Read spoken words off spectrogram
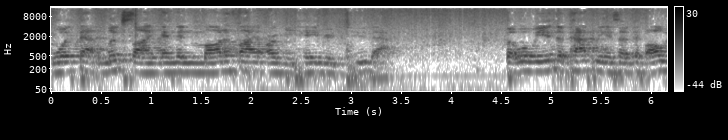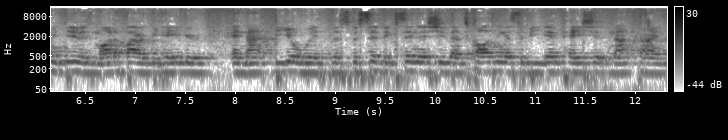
what that looks like and then modify our behavior to that. But what we end up happening is that if all we do is modify our behavior and not deal with the specific sin issue that's causing us to be impatient, not kind,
